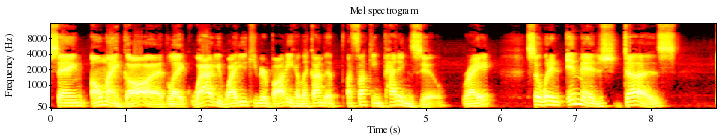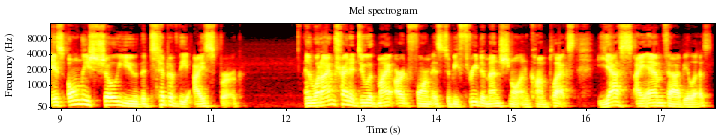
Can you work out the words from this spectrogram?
saying, Oh my God, like, wow, do you, why do you keep your body here? Like I'm a, a fucking petting zoo, right? So, what an image does is only show you the tip of the iceberg. And what I'm trying to do with my art form is to be three dimensional and complex. Yes, I am fabulous.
